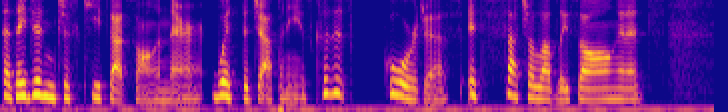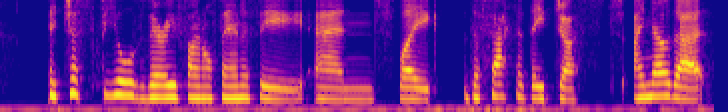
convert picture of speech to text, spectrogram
that they didn't just keep that song in there with the Japanese because it's gorgeous. It's such a lovely song, and it's it just feels very Final Fantasy and like the fact that they just I know that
